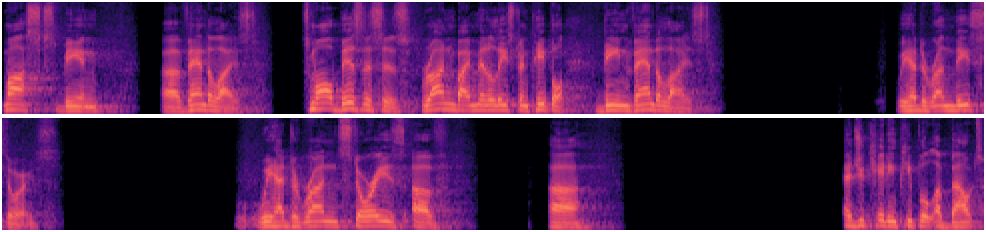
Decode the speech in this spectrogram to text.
mosques being uh, vandalized, small businesses run by Middle Eastern people being vandalized. We had to run these stories. We had to run stories of uh, educating people about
